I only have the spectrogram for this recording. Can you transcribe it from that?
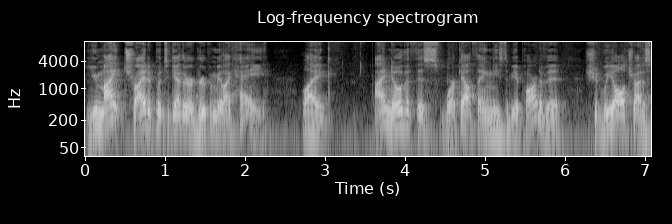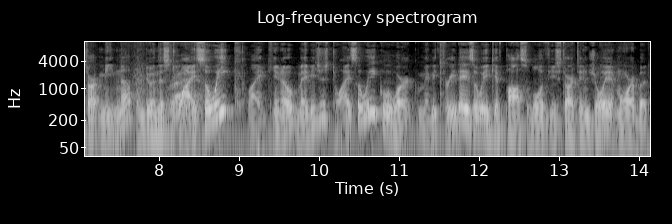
you might try to put together a group and be like, hey, like, I know that this workout thing needs to be a part of it, should we all try to start meeting up and doing this Right. twice a week? Like, you know, maybe just twice a week will work. Maybe three days a week if possible, if you start to enjoy it more. But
